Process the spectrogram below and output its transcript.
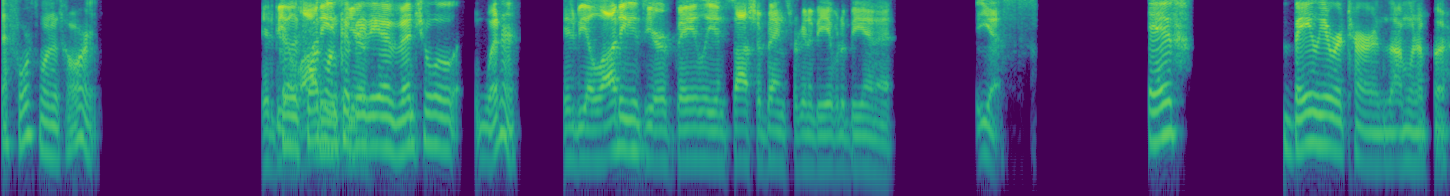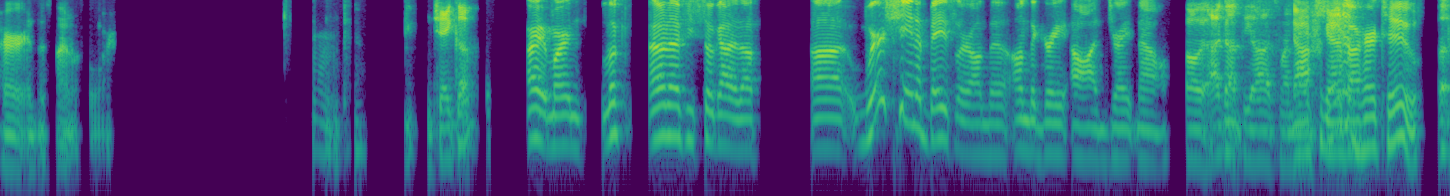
That fourth one is hard. It'd be a the lot fourth one could be the eventual winner. It'd be a lot easier if Bayley and Sasha Banks were going to be able to be in it. Yes. If Bayley returns, I'm going to put her in the final four. Okay. Jacob, All right, Martin. Look, I don't know if you still got it up. Uh, where's Shayna Baszler on the on the great odds right now? oh, I got the odds. My I forgot about her too. Uh,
